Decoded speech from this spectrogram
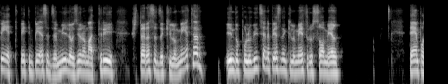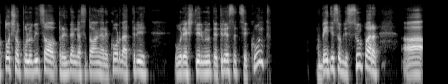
5, 55 za miljo, oziroma 3,40 za km, in do polovice na 50 km so imeli tempo točno polovico predvidenega svetovnega rekorda, 3 ure 4 minute 30 sekund. Obeti so bili super. Uh,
